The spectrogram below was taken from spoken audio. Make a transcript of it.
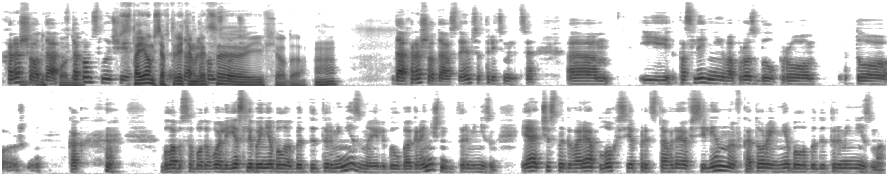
хорошо, легко, да, в таком случае... Остаемся в третьем да, в лице случае... и все, да. Угу. Да, хорошо, да, остаемся в третьем лице. И последний вопрос был про то, как была бы свобода воли, если бы не было бы детерминизма или был бы ограничен детерминизм. Я, честно говоря, плохо себе представляю вселенную, в которой не было бы детерминизма.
